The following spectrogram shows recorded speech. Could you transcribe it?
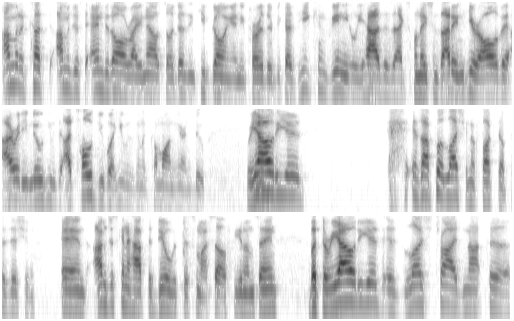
I'm gonna cut. I'm gonna just end it all right now, so it doesn't keep going any further because he conveniently has his explanations. I didn't hear all of it. I already knew he was. I told you what he was gonna come on here and do. Reality is, is I put Lush in a fucked up position, and I'm just gonna have to deal with this myself. You know what I'm saying? But the reality is, is Lush tried not to.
